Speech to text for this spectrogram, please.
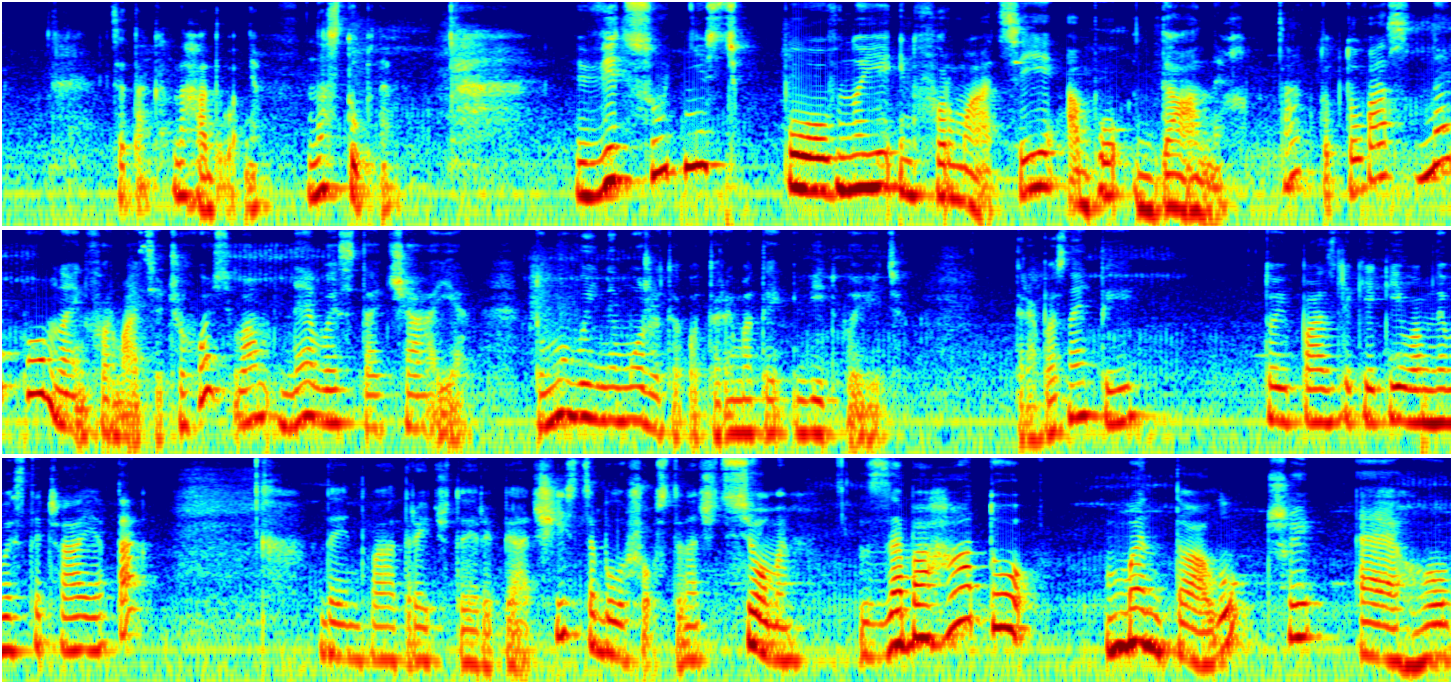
Це так, нагадування. Наступне. Відсутність повної інформації або даних. Так? Тобто у вас не повна інформація, чогось вам не вистачає. Тому ви й не можете отримати відповідь. Треба знайти той пазлік, який вам не вистачає. Так? 1, 2, 3, 4, 5, 6. Це було шосте. Значить, сьоме. Забагато менталу чи его.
